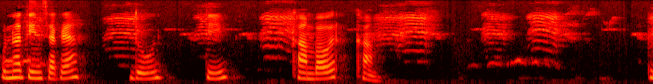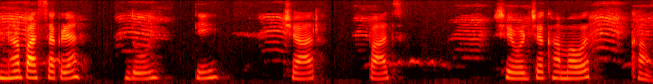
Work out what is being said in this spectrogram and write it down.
पुन्हा तीन साखळ्या. दोन तीन. खांबावर खांब. पुन्हा पाच साखळ्या. दोन तीन चार पाच. शेवटच्या खांबावर खांब.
